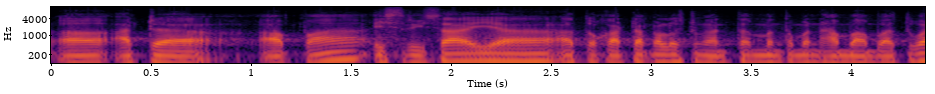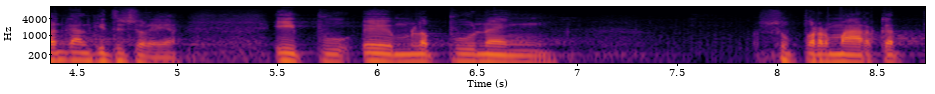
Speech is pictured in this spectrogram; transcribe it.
uh, ada apa istri saya atau kadang kalau dengan teman-teman hamba-hamba Tuhan kan gitu sudah ya. Ibu E melebu neng supermarket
